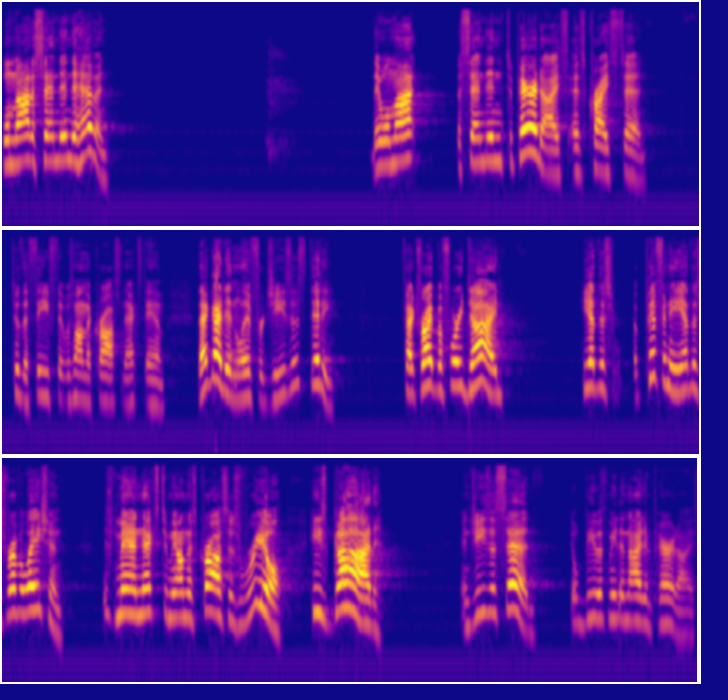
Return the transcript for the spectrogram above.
will not ascend into heaven. They will not ascend into paradise, as Christ said to the thief that was on the cross next to him. That guy didn't live for Jesus, did he? In fact, right before he died, he had this epiphany, he had this revelation. This man next to me on this cross is real. He's God. And Jesus said, You'll be with me tonight in paradise.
